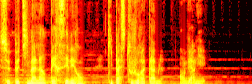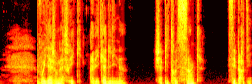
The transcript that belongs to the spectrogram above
ce petit malin persévérant qui passe toujours à table en dernier. Voyage en Afrique avec Adeline, chapitre 5, c'est parti.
